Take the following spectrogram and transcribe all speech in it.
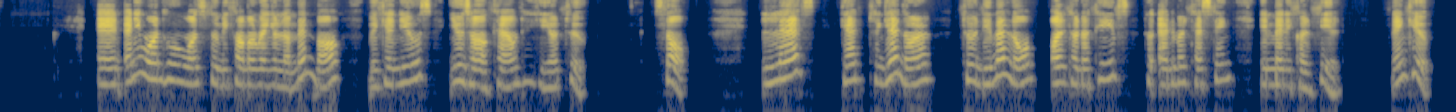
And anyone who wants to become a regular member, we can use user account here too. So let's get together to develop alternatives to animal testing in medical field. Thank you.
